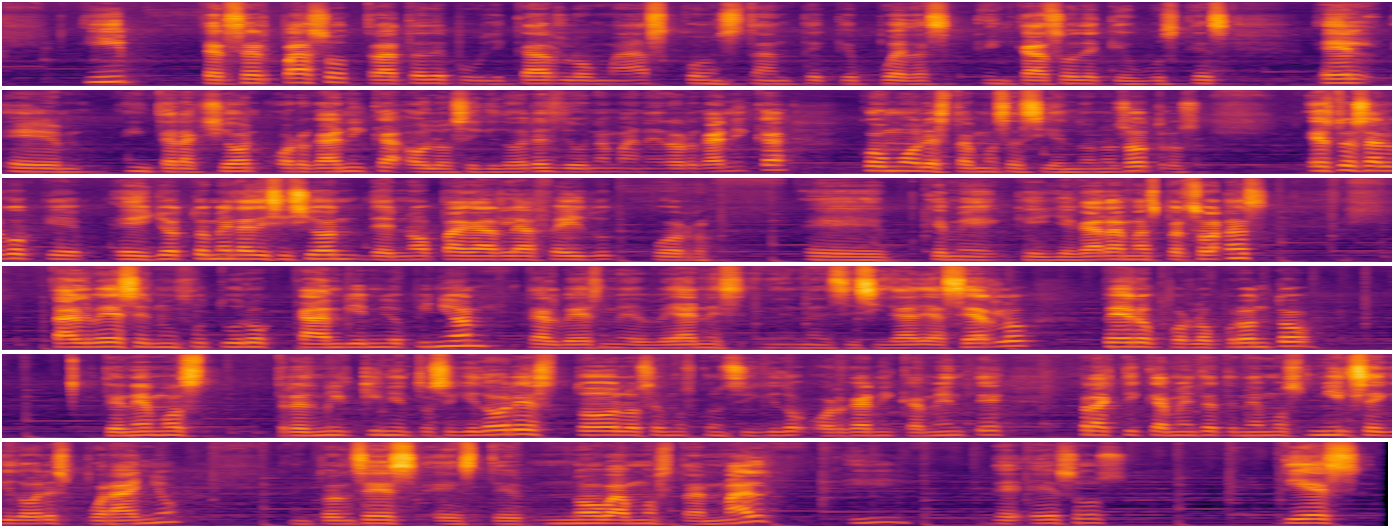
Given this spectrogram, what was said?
Y tercer paso, trata de publicar lo más constante que puedas en caso de que busques el eh, interacción orgánica o los seguidores de una manera orgánica como lo estamos haciendo nosotros. Esto es algo que eh, yo tomé la decisión de no pagarle a Facebook por eh, que, me, que llegara más personas. Tal vez en un futuro cambie mi opinión, tal vez me vea necesidad de hacerlo, pero por lo pronto tenemos 3.500 seguidores, todos los hemos conseguido orgánicamente, prácticamente tenemos 1.000 seguidores por año, entonces este, no vamos tan mal y de esos 10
